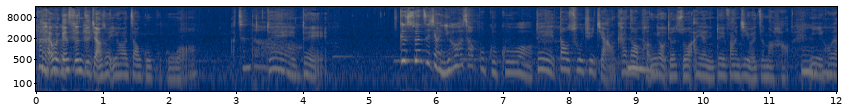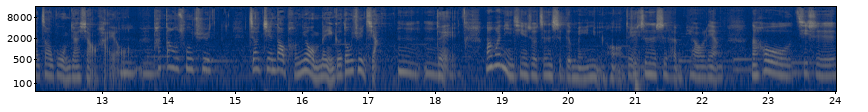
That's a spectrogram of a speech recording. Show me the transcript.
他还会跟孙子讲说以后要照顾姑姑哦。啊，真的？对对，跟孙子讲以后要照顾姑姑哦。对，到处去讲，看到朋友就说：“哎呀，你对方纪委这么好，你以后要照顾我们家小孩哦。”他到处去，只要见到朋友，每个都去讲。嗯嗯，对，妈妈年轻的时候真的是个美女哈，就真的是很漂亮。然后其实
